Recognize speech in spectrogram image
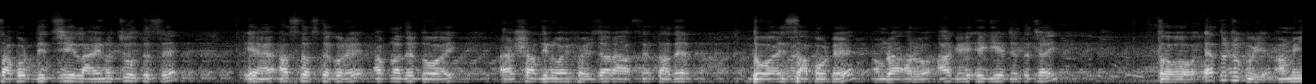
সাপোর্ট দিচ্ছি লাইনও চলতেছে। আস্তে আস্তে করে আপনাদের দোয়াই আর স্বাধীন ওয়াইফাই যারা আছে, তাদের দোয়াই সাপোর্টে আমরা আরও আগে এগিয়ে যেতে চাই। তো এতটুকুই আমি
